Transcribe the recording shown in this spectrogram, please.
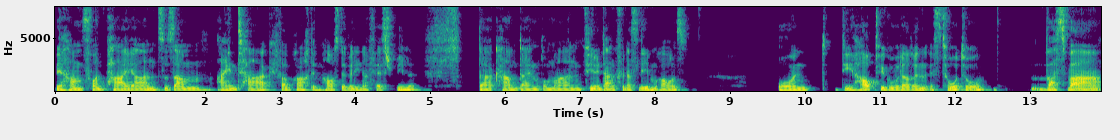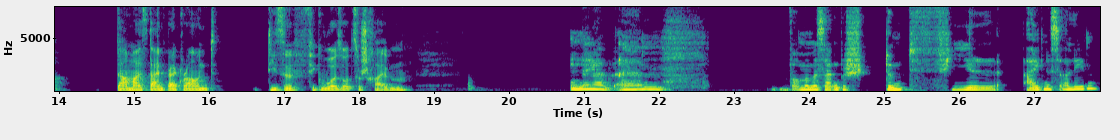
Wir haben vor ein paar Jahren zusammen einen Tag verbracht im Haus der Berliner Festspiele. Da kam dein Roman Vielen Dank für das Leben raus. Und die Hauptfigur darin ist Toto. Was war damals dein Background, diese Figur so zu schreiben? Naja, ähm, wollen wir mal sagen, bestimmt viel eigenes Erleben.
